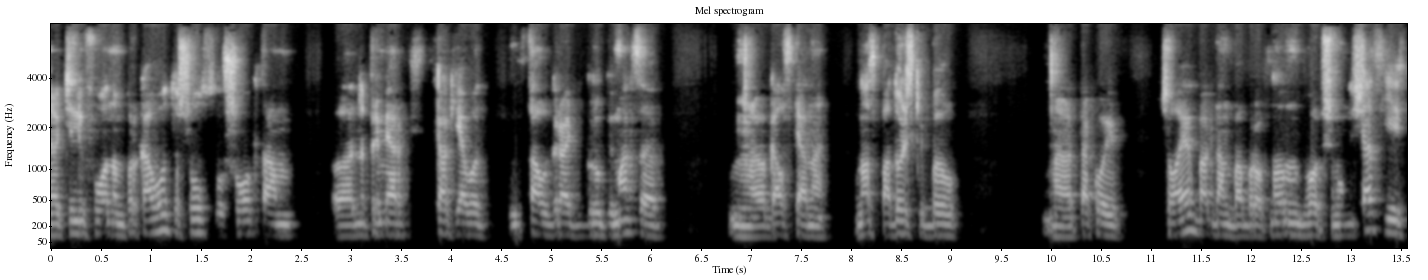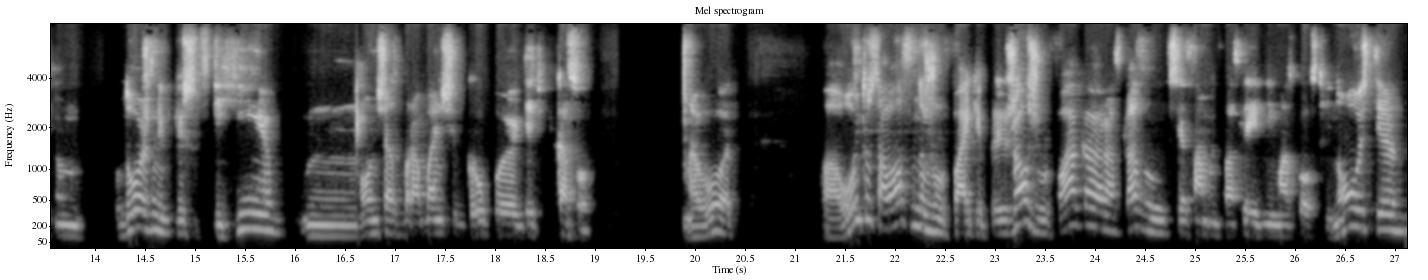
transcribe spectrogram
э, телефонам, про кого-то шел слушок там, э, например, как я вот стал играть в группе Макса э, Галстяна. У нас в Подольске был э, такой человек Богдан Бобров, но он, в общем, он сейчас есть, он художник, пишет стихи, он сейчас барабанщик группы «Дети Пикассо». Вот. А он тусовался на журфаке, приезжал с журфака, рассказывал все самые последние московские новости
